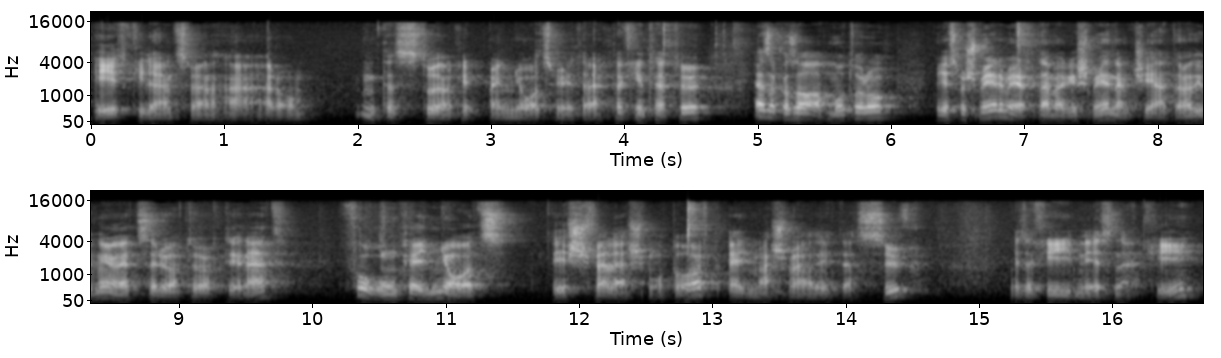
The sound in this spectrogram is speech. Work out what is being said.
793. Hát ez tulajdonképpen 8 mm tekinthető. Ezek az alapmotorok, hogy ezt most miért mértem meg és miért nem csináltam, eddig nagyon egyszerű a történet. Fogunk egy 8 és feles motort, egymás mellé tesszük, ezek így néznek ki.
